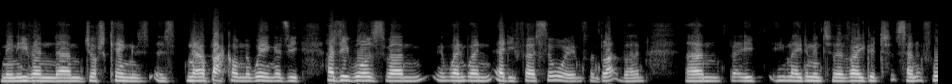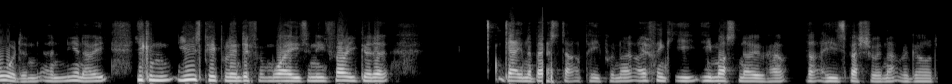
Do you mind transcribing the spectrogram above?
I mean, even um, Josh King is, is, now back on the wing as he as he was um, when when Eddie first saw him from Blackburn. Um, but he, he made him into a very good centre forward, and and you know he, he can use people in different ways, and he's very good at getting the best out of people. And I, I, think he, he must know how that he's special in that regard.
